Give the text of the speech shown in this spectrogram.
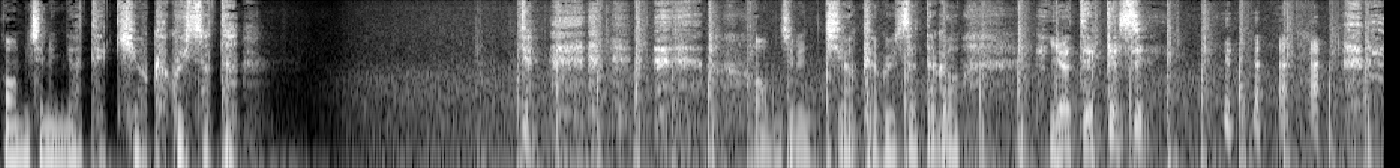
엄지는 여태 기억하고 있었다 엄지는 기억하고 있었다고. 여태까지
